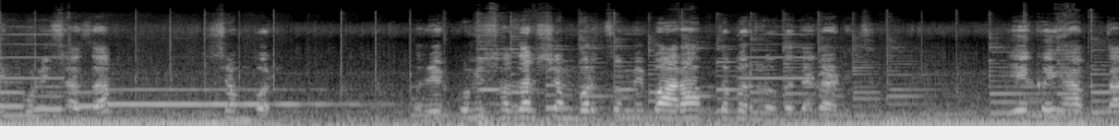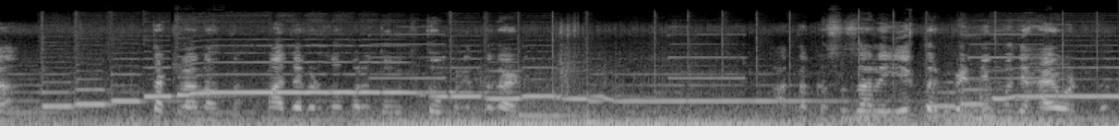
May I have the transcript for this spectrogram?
एकोणीस हजार शंभर. तर एकोणीस हजार शंभरचं मी बारा हप्ता भरलं होतं त्या गाडीचं. एकही हप्ता तटला नव्हता. माझ्याकडे जोपर्यंत होती तोपर्यंत गाडी. आता कसं झालं एक तर पेंडिंगमध्ये वाटतं.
